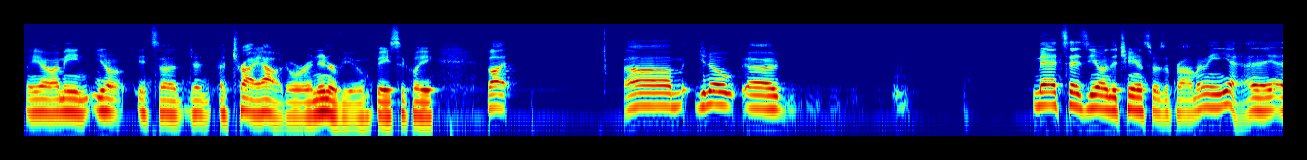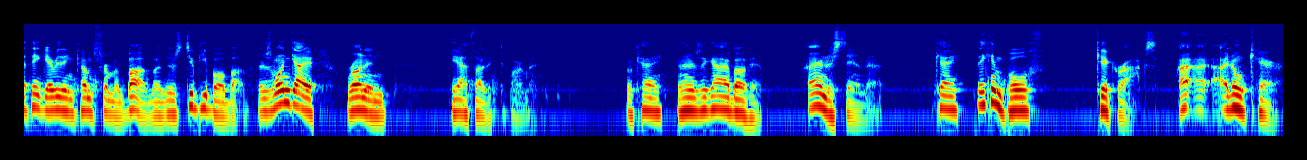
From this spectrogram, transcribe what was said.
You know, I mean, you know, it's a a, a tryout or an interview basically, but um, you know, uh, Matt says, you know, the chancellor's a problem. I mean, yeah, I, I think everything comes from above, but there's two people above. There's one guy running the athletic department, okay, and there's a guy above him. I understand that. Okay, they can both kick rocks. I I, I don't care.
